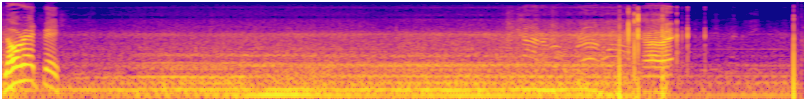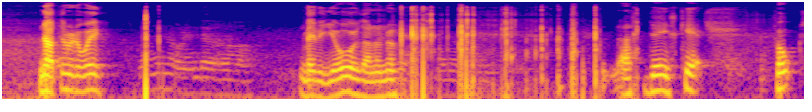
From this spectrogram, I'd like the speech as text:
No redfish. Alright. No, threw it away. Maybe yours, I don't know. That's today's catch, folks.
